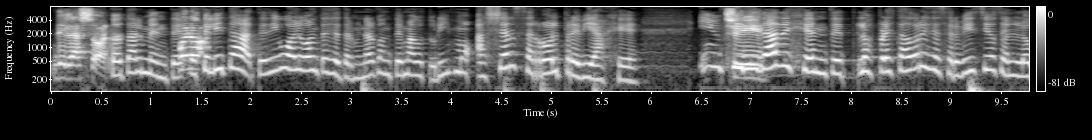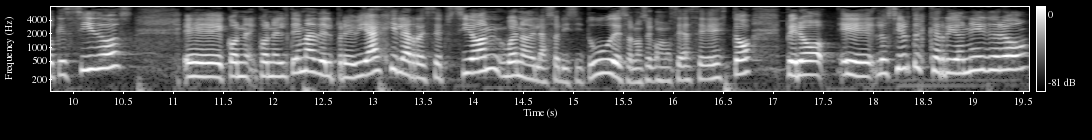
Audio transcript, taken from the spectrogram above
de la zona. Totalmente. Estelita, te digo algo antes de terminar con tema de turismo. Ayer cerró el previaje. Infinidad de gente, los prestadores de servicios enloquecidos eh, con, con, el tema del previaje y la recepción, bueno, de las solicitudes o no sé cómo se hace esto, pero eh, lo cierto es que Río Negro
